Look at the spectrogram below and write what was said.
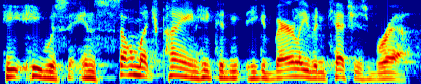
He, he was in so much pain, he could, he could barely even catch his breath.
